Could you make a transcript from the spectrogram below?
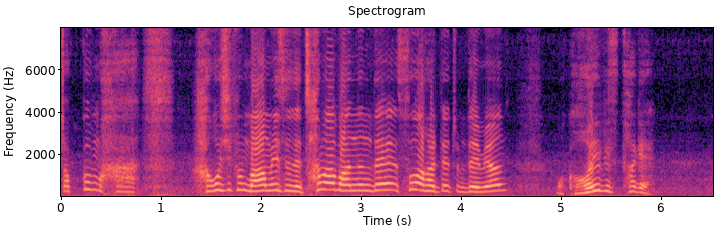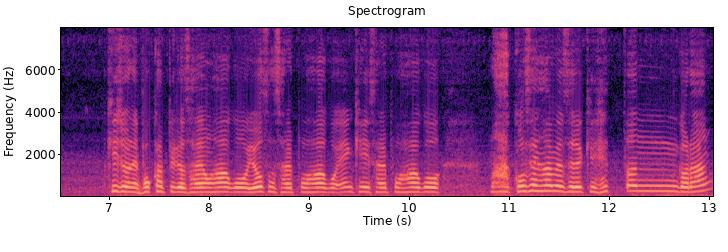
조금 하, 하고 싶은 마음이 있었는데 참아봤는데 수확할 때쯤 되면 뭐 거의 비슷하게 기존에 복합 비료 사용하고 요소 살포하고 NK 살포하고 막 고생하면서 이렇게 했던 거랑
